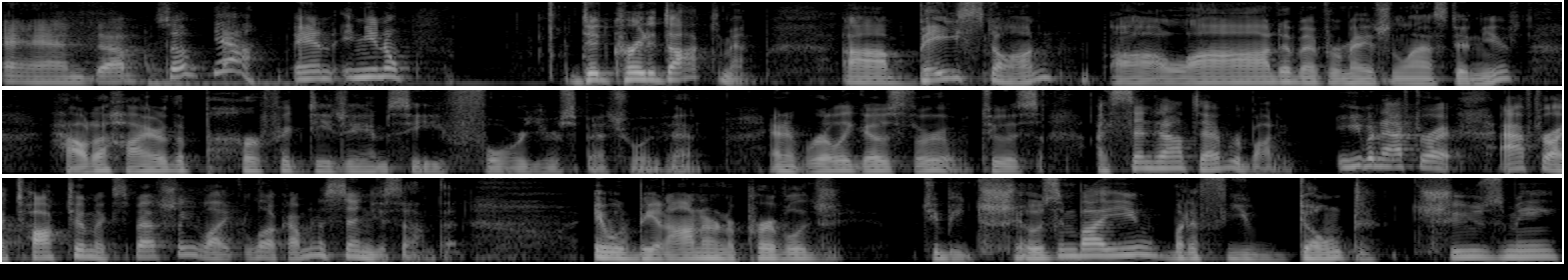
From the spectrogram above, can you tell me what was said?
And um, so yeah, and and you know, did create a document uh, based on a lot of information last 10 years how to hire the perfect DJ MC for your special event. And it really goes through to us. I send it out to everybody. Even after I after I talk to them, especially like, look, I'm gonna send you something. It would be an honor and a privilege to be chosen by you. But if you don't choose me,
